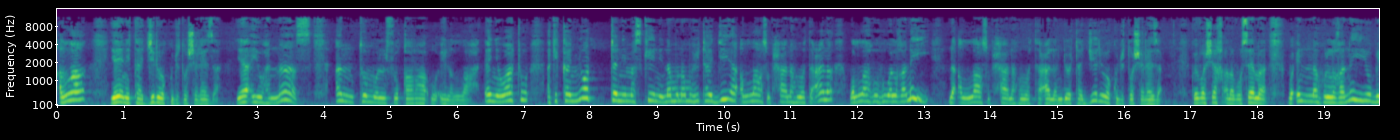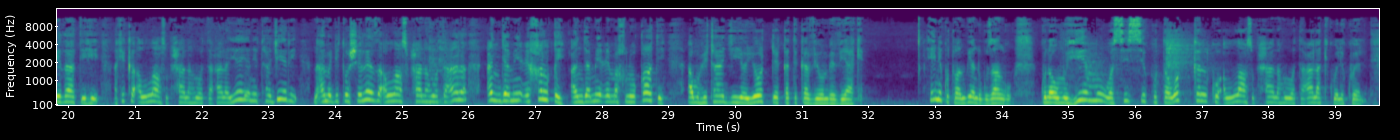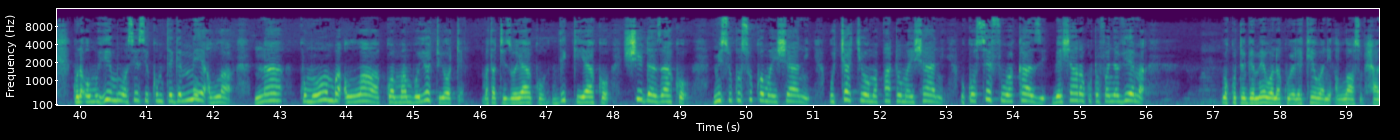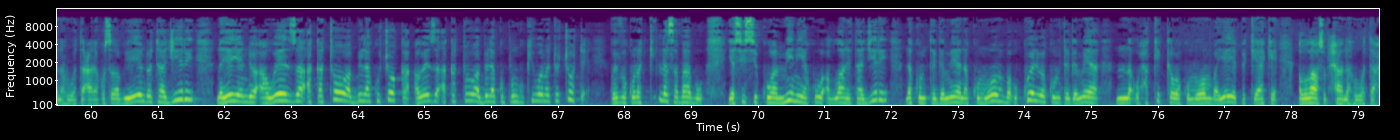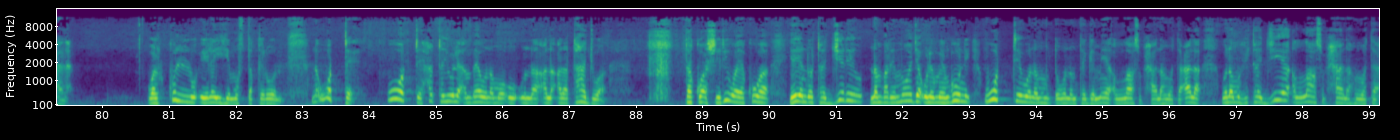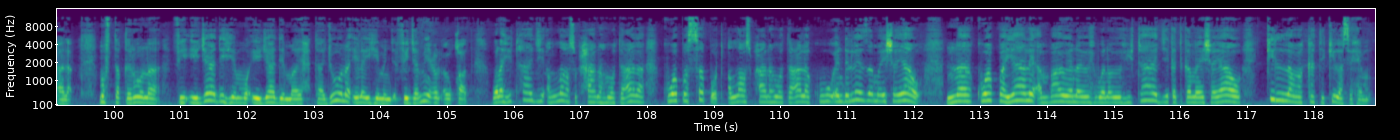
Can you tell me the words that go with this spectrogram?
Allah yeye ni tajiri wa kujitosheleza ya ayuha nas antumul fuqara'u ila Allah enyi watu hakika nyote ni maskini na mnamhitajia Allah subhanahu wa ta'ala wallahu huwal ghani na Allah subhanahu wa ta'ala ndio tajiri wa kujitosheleza kwa hivyo Sheikh anavyosema wa innahu al-ghaniy bidhatihi hakika Allah subhanahu wa ta'ala yeye ni tajiri na amejitosheleza Allah subhanahu wa ta'ala an jami'i khalqi an jami'i makhluqati amhitaji yoyote katika viumbe vyake. Hii ni kutuambia ndugu zangu kuna umuhimu wa sisi kutawakkal kwa Allah subhanahu wa ta'ala kweli kweli. Kuna umuhimu wa sisi kumtegemea Allah na kumuomba Allah kwa mambo yote yote matatizo yako dhiki yako shida zako misukosuko maishani uchache wa mapato maishani ukosefu wa kazi biashara kutofanya vyema wa kutegemewa na kuelekewa ni Allah subhanahu wa ta'ala. Kwa sababu yeye ndio tajiri na yeye ndio aweza akatoa bila kuchoka aweza akatoa bila kupungukiwa na chochote. Kwa hivyo kuna kila sababu ya sisi kuamini ya kuwa Allah ni tajiri na kumtegemea na kumuomba ukweli wa kumtegemea na uhakika wa kumuomba yeye peke yake Allah subhanahu wa ta'ala. Walkullu ilayhi muftaqirun. Na wote wote hata yule ambaye una, una, una, anatajwa na kuashiriwa ya kuwa yeye ndo tajiri nambari moja ulimwenguni. Wote wanamtegemea Allah subhanahu wa ta'ala wanamhitajia Allah subhanahu wa ta'ala. Muftaqiruna fi ijadihim wa ijadi ma yahtajuna ilayhi min fi jami' al-awqat wanahitaji Allah subhanahu wa ta'ala kuwapa support Allah subhanahu wa ta'ala kuendeleza maisha yao na kuwapa yale ambayo wanayohitaji katika maisha yao kila wakati kila sehemu.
